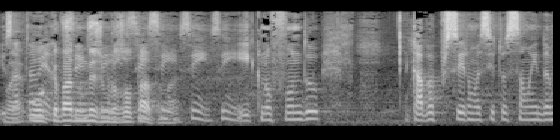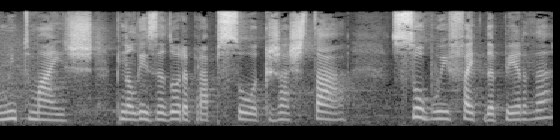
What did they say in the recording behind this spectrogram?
é? ou acabar no mesmo sim, resultado. Sim, é? sim, sim, e que no fundo acaba por ser uma situação ainda muito mais penalizadora para a pessoa que já está sob o efeito da perda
